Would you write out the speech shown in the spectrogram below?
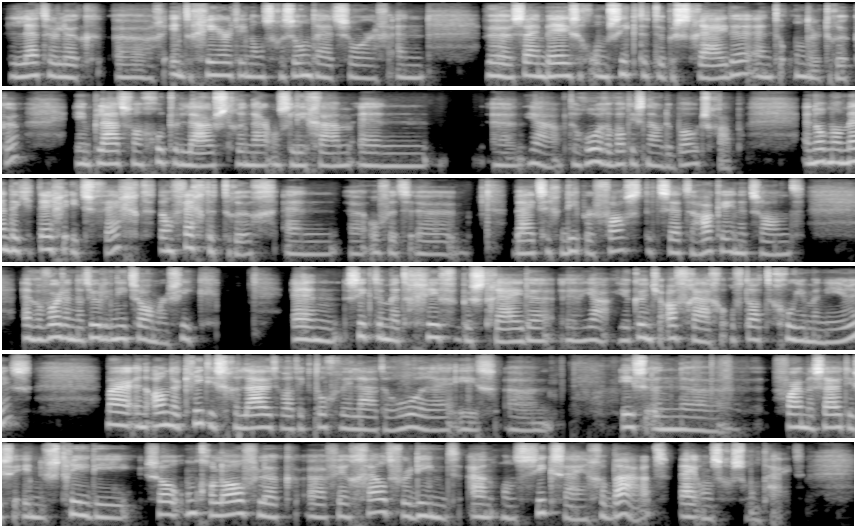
letterlijk geïntegreerd in onze gezondheidszorg. En we zijn bezig om ziekte te bestrijden en te onderdrukken. In plaats van goed te luisteren naar ons lichaam en uh, ja, te horen wat is nou de boodschap. En op het moment dat je tegen iets vecht, dan vecht het terug. En uh, of het uh, bijt zich dieper vast, het zet hakken in het zand. En we worden natuurlijk niet zomaar ziek. En ziekte met gif bestrijden, uh, ja, je kunt je afvragen of dat de goede manier is. Maar een ander kritisch geluid wat ik toch wil laten horen is, ehm, is een uh, farmaceutische industrie die zo ongelooflijk uh, veel geld verdient aan ons ziek zijn gebaat bij onze gezondheid.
